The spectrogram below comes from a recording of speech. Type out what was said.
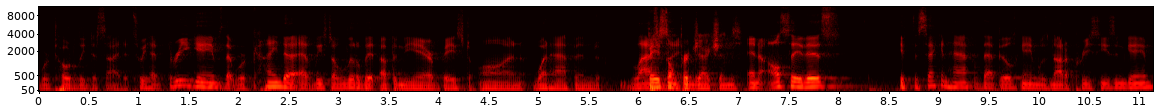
were totally decided. So we had three games that were kind of at least a little bit up in the air based on what happened last Based on projections, And I'll say this: if the second half of that Bills game was not a preseason game,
